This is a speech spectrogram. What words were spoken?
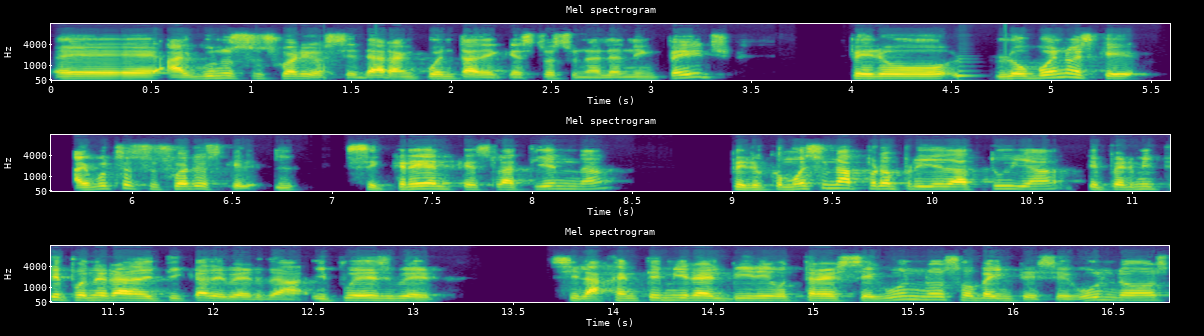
Eh, algunos usuarios se darán cuenta de que esto es una landing page, pero lo bueno es que hay muchos usuarios que se creen que es la tienda, pero como es una propiedad tuya, te permite poner analítica de verdad y puedes ver si la gente mira el video 3 segundos o 20 segundos,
